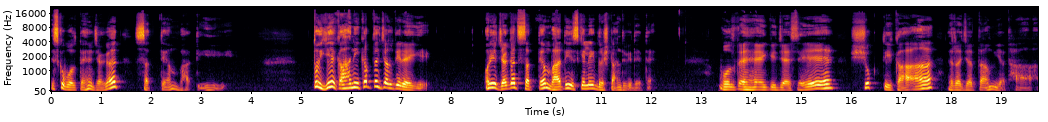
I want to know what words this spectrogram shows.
इसको बोलते हैं जगत सत्यम भाती। तो ये कहानी कब तक चलती रहेगी? और ये जगत सत्यम भांति इसके लिए एक दृष्टांत भी देते हैं। बोलते हैं कि जैसे शुक्ति का रजतम यथा।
